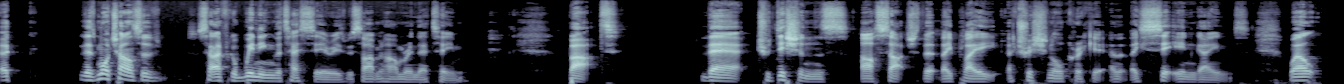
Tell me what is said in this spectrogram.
a, there's more chance of South Africa winning the Test series with Simon Harmer in their team, but their traditions are such that they play attritional cricket and that they sit in games. Well,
